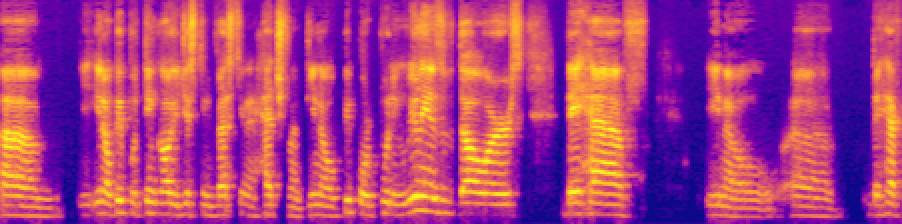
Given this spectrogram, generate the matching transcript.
Um, you know, people think, oh, you're just invest in a hedge fund. You know, people are putting millions of dollars. They have, you know, uh, they have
